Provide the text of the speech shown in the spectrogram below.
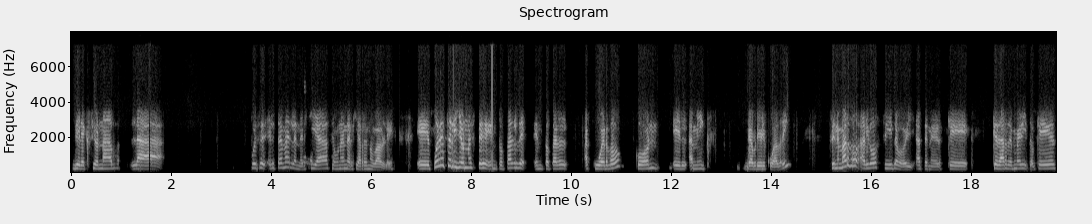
direccionar la, pues el tema de la energía hacia una energía renovable. Eh, puede ser que yo no esté en total, de, en total acuerdo con el Amix Gabriel Cuadri. Sin embargo, algo sí le voy a tener que dar de mérito, que es,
